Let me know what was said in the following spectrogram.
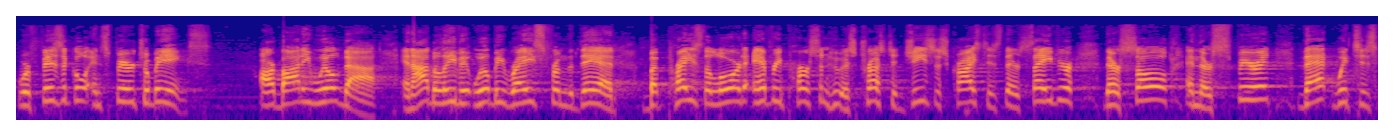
We're physical and spiritual beings. Our body will die, and I believe it will be raised from the dead. But praise the Lord, every person who has trusted Jesus Christ as their Savior, their soul, and their spirit, that which is,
